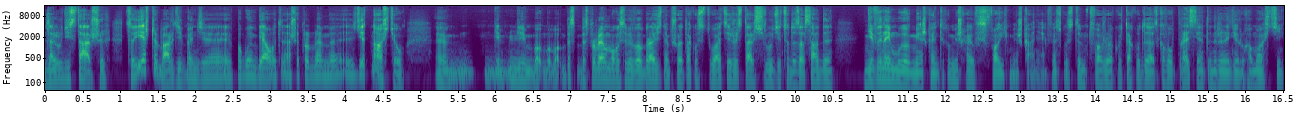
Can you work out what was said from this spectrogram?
dla ludzi starszych, co jeszcze bardziej będzie pogłębiało te nasze problemy z dzietnością. Bez, bez problemu mogę sobie wyobrazić na przykład taką sytuację, że starsi ludzie co do zasady nie wynajmują mieszkań, tylko mieszkają w swoich mieszkaniach. W związku z tym tworzą jakąś taką dodatkową presję na ten rynek nieruchomości,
